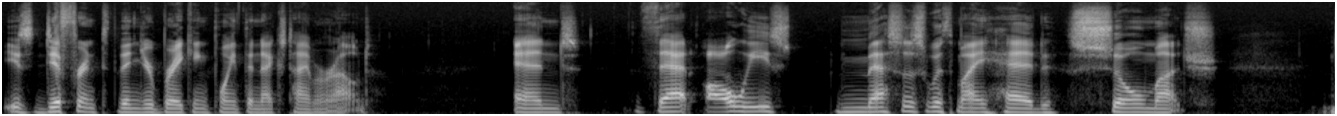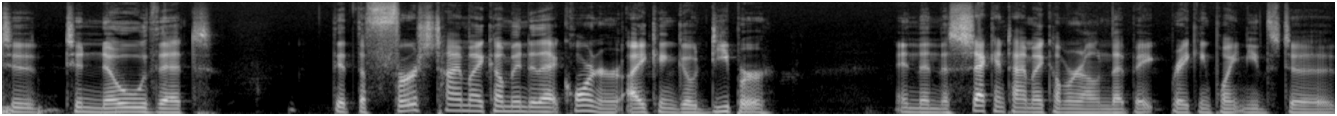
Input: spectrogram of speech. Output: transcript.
is different than your braking point the next time around, and that always messes with my head so much to to know that that the first time I come into that corner I can go deeper and then the second time I come around that braking point needs to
